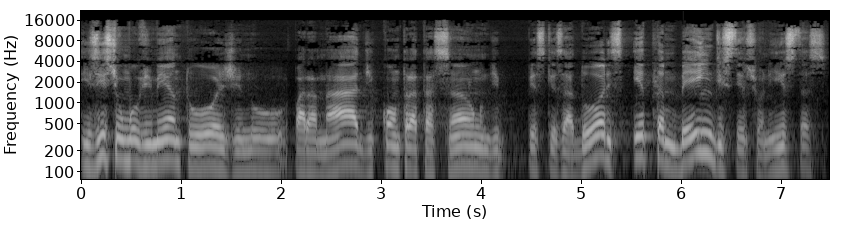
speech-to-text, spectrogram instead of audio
Existe um movimento hoje no Paraná de contratação de pesquisadores e também de extensionistas.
